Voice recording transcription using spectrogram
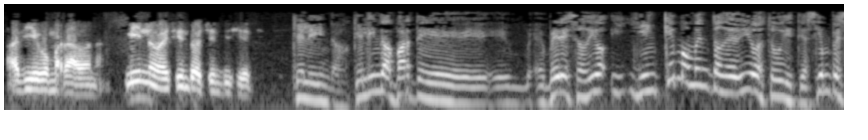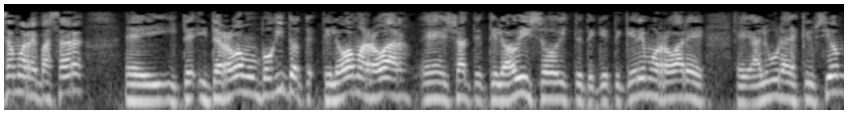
a Diego Maradona, 1987. Qué lindo, qué lindo aparte eh, ver esos Diego. ¿Y, en qué momentos de Diego estuviste? Así empezamos a repasar eh, y, te, y, te, robamos un poquito, te, lo vamos a robar, eh, ya te, lo aviso, ¿viste? Te, te queremos robar alguna descripción.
